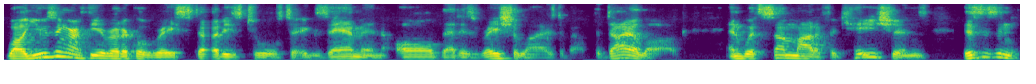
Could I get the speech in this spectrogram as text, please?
while using our theoretical race studies tools to examine all that is racialized about the dialogue. And with some modifications, this is an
